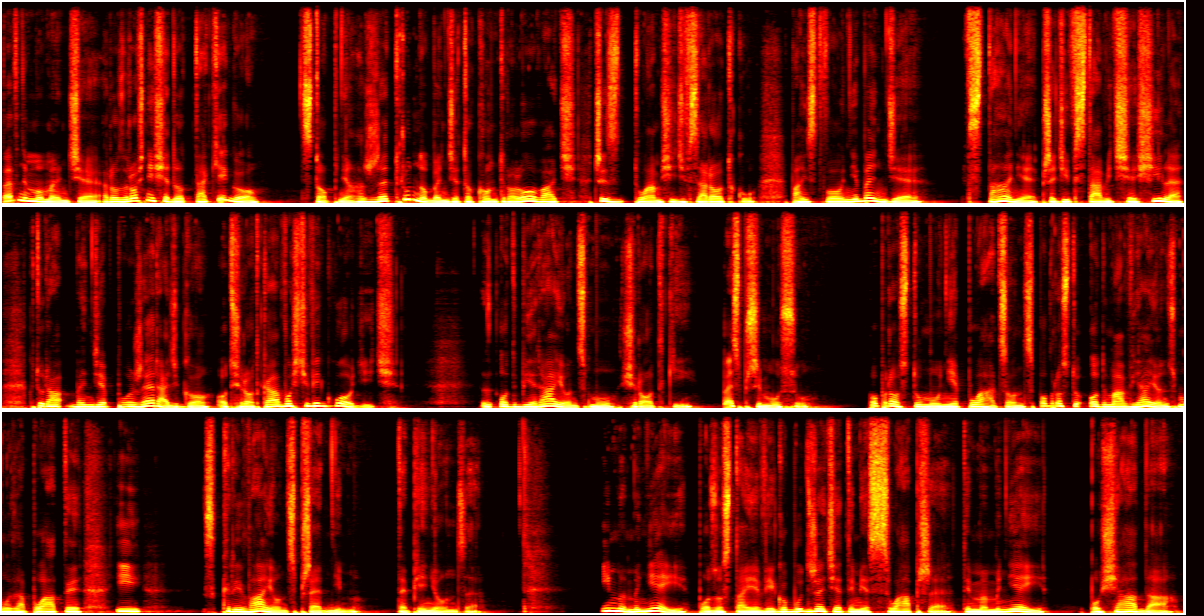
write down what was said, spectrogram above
Pewnym momencie rozrośnie się do takiego stopnia, że trudno będzie to kontrolować czy stłamsić w zarodku. Państwo nie będzie w stanie przeciwstawić się sile, która będzie pożerać go od środka, a właściwie głodzić, odbierając mu środki bez przymusu, po prostu mu nie płacąc, po prostu odmawiając mu zapłaty i skrywając przed nim te pieniądze. Im mniej pozostaje w jego budżecie, tym jest słabsze, tym mniej posiada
